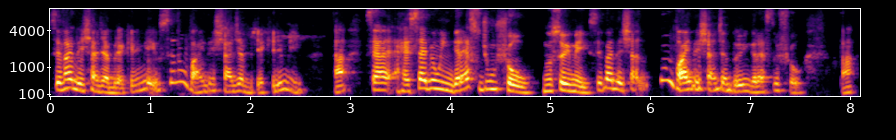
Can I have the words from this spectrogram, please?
Você vai deixar de abrir aquele e-mail? Você não vai deixar de abrir aquele e-mail. Tá? Você recebe um ingresso de um show no seu e-mail, você vai deixar, não vai deixar de abrir o ingresso do show, tá?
